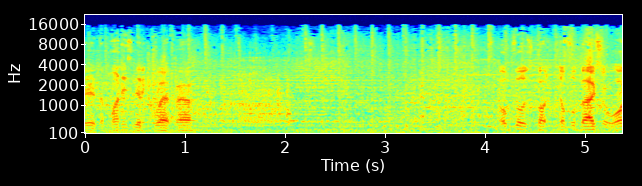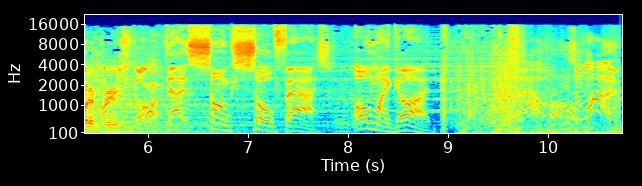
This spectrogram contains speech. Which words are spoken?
shit, the money's getting wet, bro. Hope those bu- duffel bags are waterproof. Oh that sunk so fast. Oh my god. He's alive.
